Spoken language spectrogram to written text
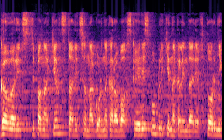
Говорит Степанакерт, столица Нагорно-Карабахской республики, на календаре вторник,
